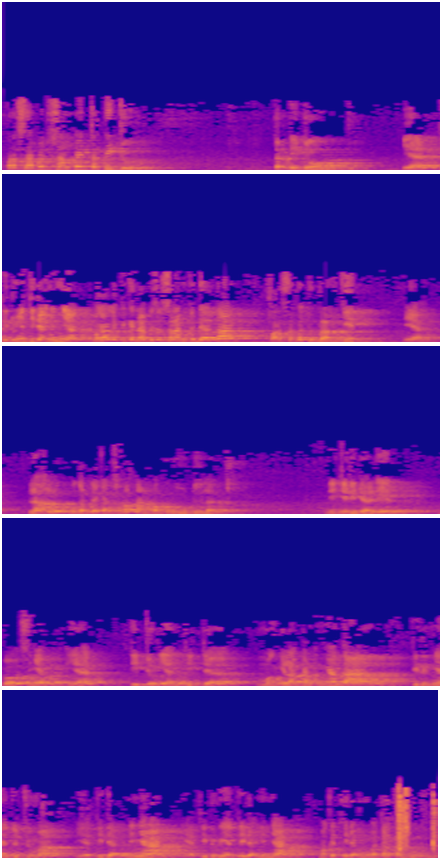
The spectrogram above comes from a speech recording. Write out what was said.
Para sahabat itu sampai tertidur. Tertidur, ya, tidurnya tidak nyenyak. Maka ketika Nabi SAW itu datang, para sahabat itu bangkit, ya, lalu mengerjakan sholat tanpa berwudu lagi. Ini jadi dalil bahwasanya ya tidur yang tidak menghilangkan ingatan, tidurnya itu cuma ya tidak nyenyak, ya tidurnya tidak nyenyak, maka tidak membatalkan wudhu.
